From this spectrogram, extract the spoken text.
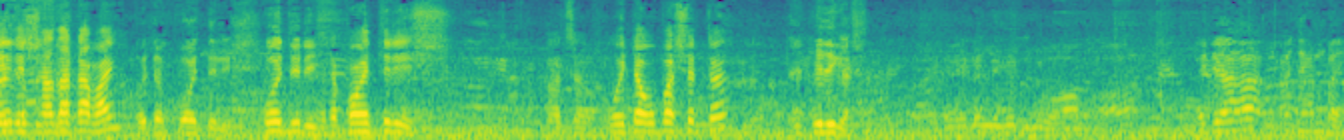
এই যে সাদাটা ভাই? ওইটা পঁয়ত্রিশ। পঁয়ত্রিশ। এটা পঁয়ত্রিশ। আচ্ছা ওইটা ওপাশেরটা? এদিকে আসে এটা জাহান ভাই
